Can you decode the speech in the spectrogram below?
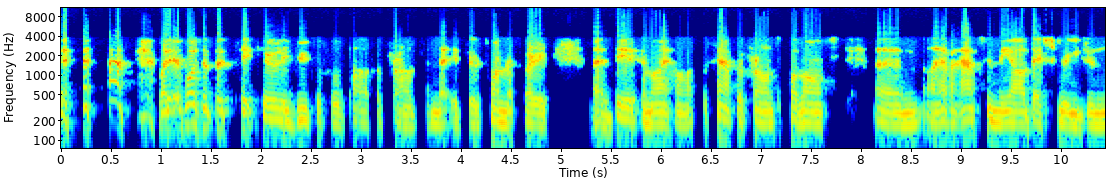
well, it was a particularly beautiful part of France, and it's, it's one that's very uh, dear to my heart. The south of France, Provence. Um, I have a house in the Ardèche region.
